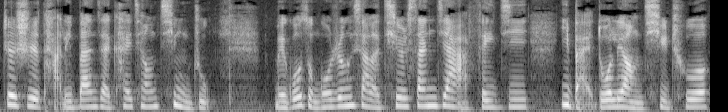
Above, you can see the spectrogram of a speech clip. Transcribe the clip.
这是塔利班在开枪庆祝。美国总共扔下了七十三架飞机、一百多辆汽车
